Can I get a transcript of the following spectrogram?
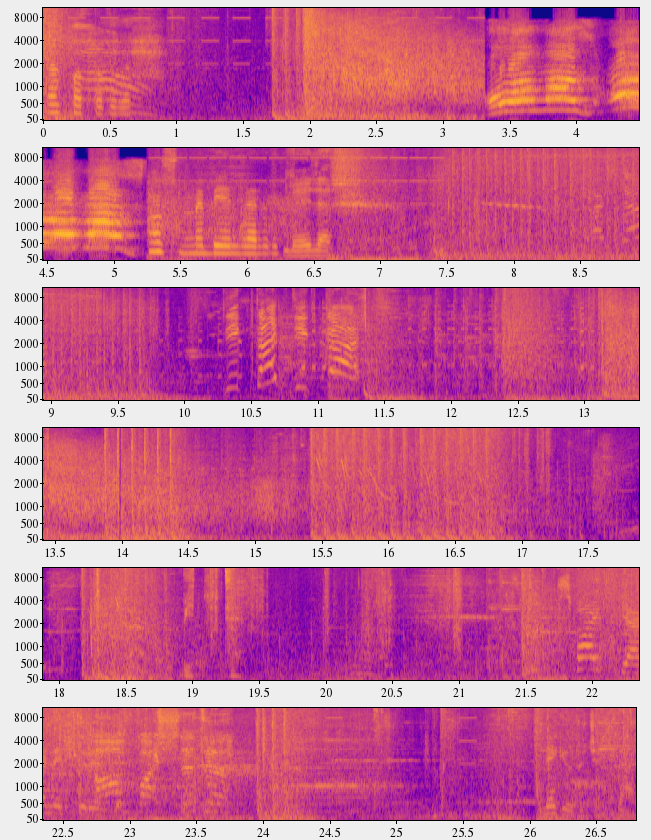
Biraz patladılar. Olamaz, olamaz. Olsun be bir el verdik. Beyler. Dikkat dikkat. Bitti. Spike yerleştirildi. başladı. Ne görecekler?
